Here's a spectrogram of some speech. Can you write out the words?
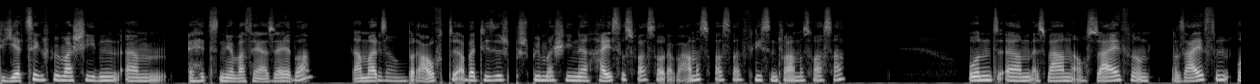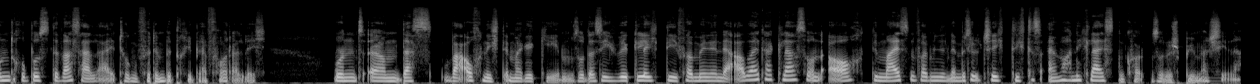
Die jetzigen Spülmaschinen ähm, erhitzen ihr Wasser ja selber. Damals genau. brauchte aber diese Spülmaschine heißes Wasser oder warmes Wasser, fließend warmes Wasser. Und ähm, es waren auch Seifen und, Seifen und robuste Wasserleitungen für den Betrieb erforderlich. Und ähm, das war auch nicht immer gegeben, so dass sich wirklich die Familien der Arbeiterklasse und auch die meisten Familien der Mittelschicht sich das einfach nicht leisten konnten, so eine Spülmaschine.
